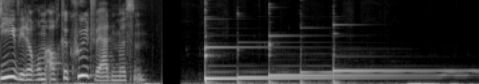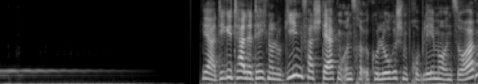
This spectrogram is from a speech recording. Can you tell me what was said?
die wiederum auch gekühlt werden müssen. Ja, digitale Technologien verstärken unsere ökologischen Probleme und Sorgen.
